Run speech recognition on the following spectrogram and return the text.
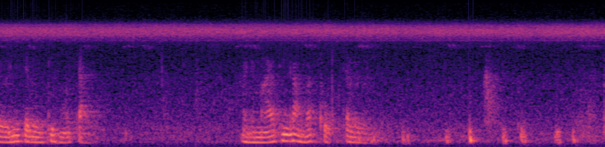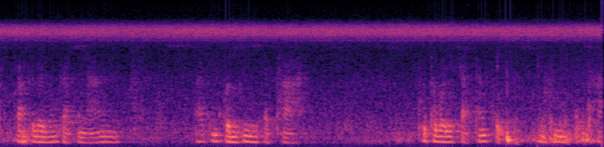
ริญนี่เจริญที่หัวใจ ไม่ได้หมายถึงร่างวัตถุเจริญความเจริญของศาสนาหมายถึงคนที่มีศรัทธาพุทธบริษัททั้งสี่เป็นที่มีศรัทธา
